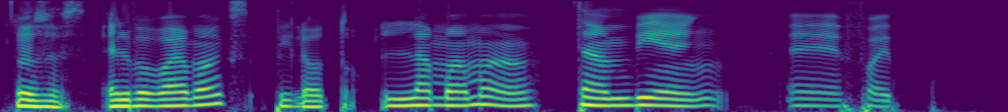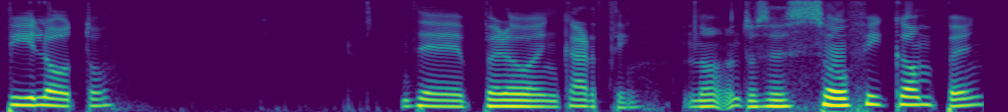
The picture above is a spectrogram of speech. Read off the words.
Entonces, el papá de Max, piloto. La mamá también eh, fue piloto, de, pero en karting, ¿no? Entonces, Sophie Compen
